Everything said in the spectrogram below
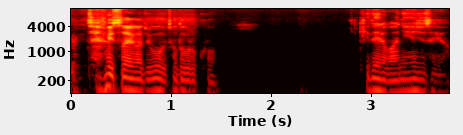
재밌어 해가지고, 저도 그렇고, 기대를 많이 해주세요.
